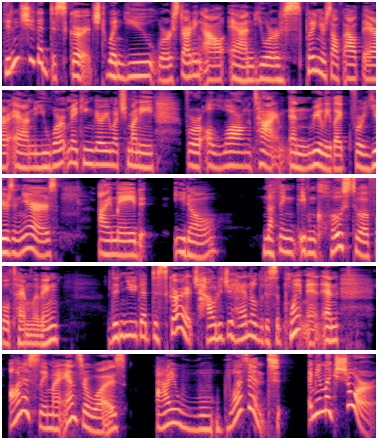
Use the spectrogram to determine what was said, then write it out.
didn't you get discouraged when you were starting out and you were putting yourself out there and you weren't making very much money for a long time? And really, like for years and years, I made, you know, nothing even close to a full time living. Didn't you get discouraged? How did you handle the disappointment? And honestly, my answer was, I w- wasn't. I mean, like, sure,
